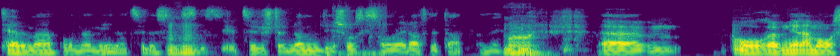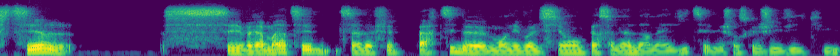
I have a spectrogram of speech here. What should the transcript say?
tellement pour nommer. Là, mm-hmm. je te nomme des choses qui sont right off the top. Euh, pour revenir à mon style, c'est vraiment, ça a fait partie de mon évolution personnelle dans ma vie, des choses que j'ai vécues.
